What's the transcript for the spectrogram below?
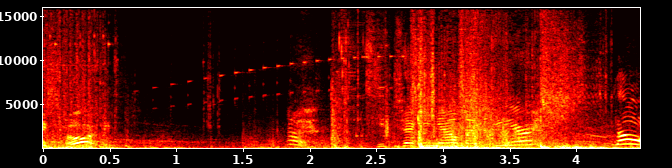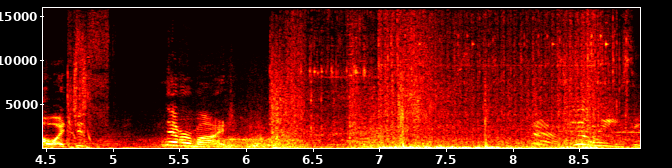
Nice hook! You checking out my gear? No, it just... Never mind. Too easy.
